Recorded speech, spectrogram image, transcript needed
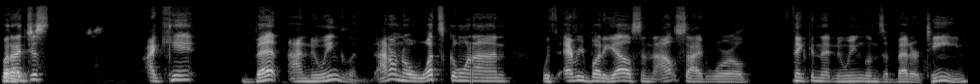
But I just I can't bet on New England. I don't know what's going on with everybody else in the outside world thinking that New England's a better team.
